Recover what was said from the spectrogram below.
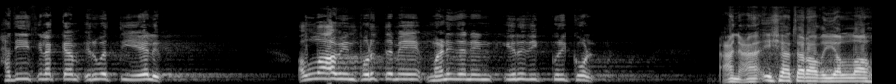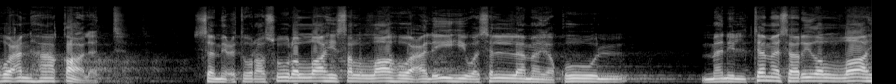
ஹதீஸ் இலக்கம் இருபத்தி ஏழு அல்லாவின் பொருத்தமே மனிதனின் இறுதி குறிக்கோள் عن عائشه رضي الله عنها قالت سمعت رسول الله صلى الله عليه وسلم يقول من التمس رضا الله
